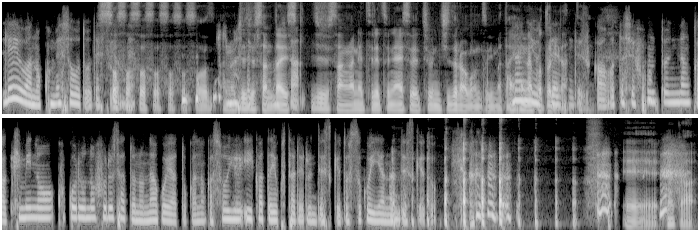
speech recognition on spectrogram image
令和の米騒動な。ですよね。そうそうそうそうそうそう。あの、ジュジュさん大好き、ジュジュさんが熱烈に愛する中日ドラゴンズ、今大変なことになってるんです。か私、本当になんか、君の心のふるさとの名古屋とか、なんかそういう言い方よくされるんですけど、すごい嫌なんですけど。えーなんか、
